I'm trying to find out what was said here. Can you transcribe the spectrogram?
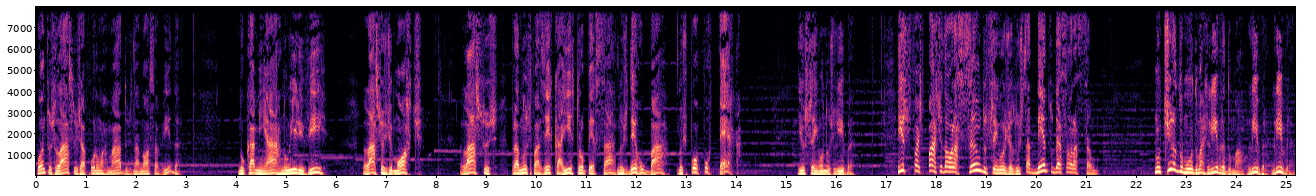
Quantos laços já foram armados na nossa vida? No caminhar, no ir e vir, laços de morte, laços para nos fazer cair, tropeçar, nos derrubar, nos pôr por terra. E o Senhor nos livra. Isso faz parte da oração do Senhor Jesus, está dentro dessa oração. Não tira do mundo, mas livra do mal. Livra, livra.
